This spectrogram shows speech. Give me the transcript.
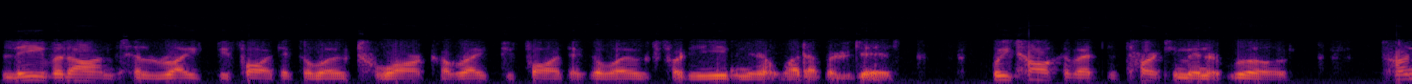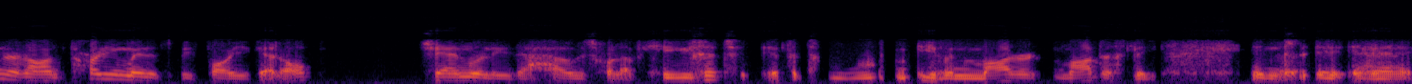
leave it on till right before they go out to work or right before they go out for the evening or whatever it is. We talk about the 30-minute rule. Turn it on 30 minutes before you get up, generally the house will have heated if it's even moder- modestly uh,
